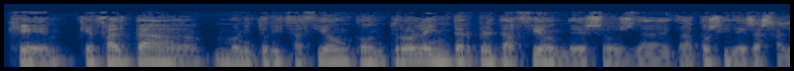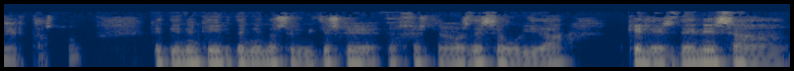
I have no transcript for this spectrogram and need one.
que, falta monitorización, control e interpretación de esos datos y de esas alertas, que tienen que ir teniendo servicios gestionados de seguridad que les den esa,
